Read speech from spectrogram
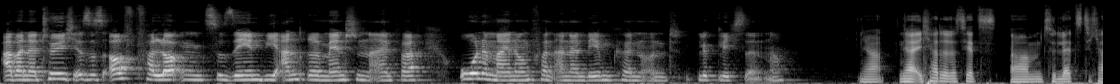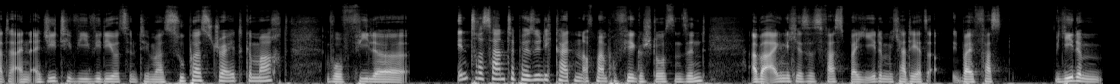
Aber natürlich ist es oft verlockend zu sehen, wie andere Menschen einfach ohne Meinung von anderen leben können und glücklich sind. Ne? Ja, ja, ich hatte das jetzt ähm, zuletzt, ich hatte ein IGTV-Video zum Thema Super Straight gemacht, wo viele interessante Persönlichkeiten auf mein Profil gestoßen sind. Aber eigentlich ist es fast bei jedem, ich hatte jetzt bei fast jedem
